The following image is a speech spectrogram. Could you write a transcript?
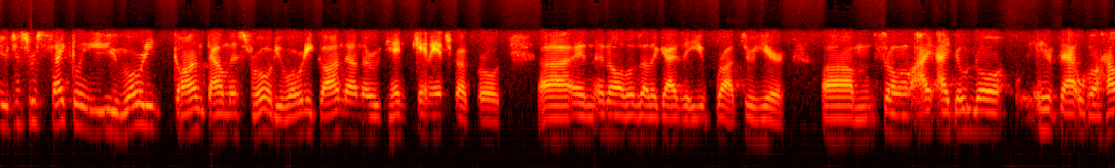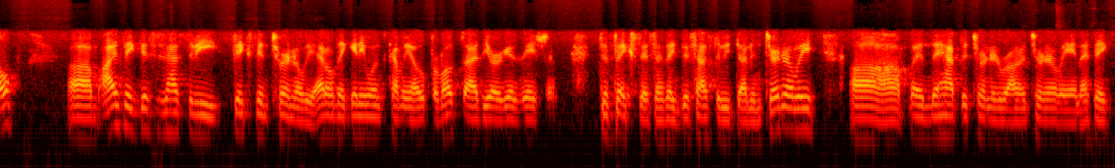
you're just recycling. You've already gone down this road. You've already gone down the Ken, Hitchcock road, uh, and and all those other guys that you've brought through here. Um, so I, I don't know if that will help. Um, I think this has to be fixed internally. I don't think anyone's coming out from outside the organization to fix this. I think this has to be done internally, uh, and they have to turn it around internally. And I think,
